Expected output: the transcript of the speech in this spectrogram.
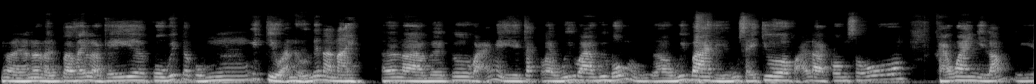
Nhưng mà nên là chúng ta thấy là cái ờ, Covid nó cũng ít chiều ảnh hưởng đến năm này. Nên là về cơ bản thì chắc là quý 3, quý 4, quý 3 thì cũng sẽ chưa phải là con số khả quan gì lắm. Thì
